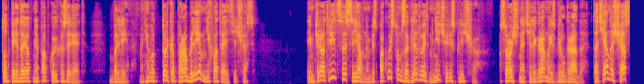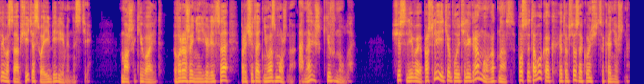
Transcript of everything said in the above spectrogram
Тот передает мне папку и козыряет. Блин, мне вот только проблем не хватает сейчас. Императрица с явным беспокойством заглядывает мне через плечо. Срочная телеграмма из Белграда. Татьяна счастлива сообщить о своей беременности. Маша кивает. Выражение ее лица прочитать невозможно. Она лишь кивнула. «Счастливая, пошли и теплую телеграмму от нас, после того, как это все закончится, конечно».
